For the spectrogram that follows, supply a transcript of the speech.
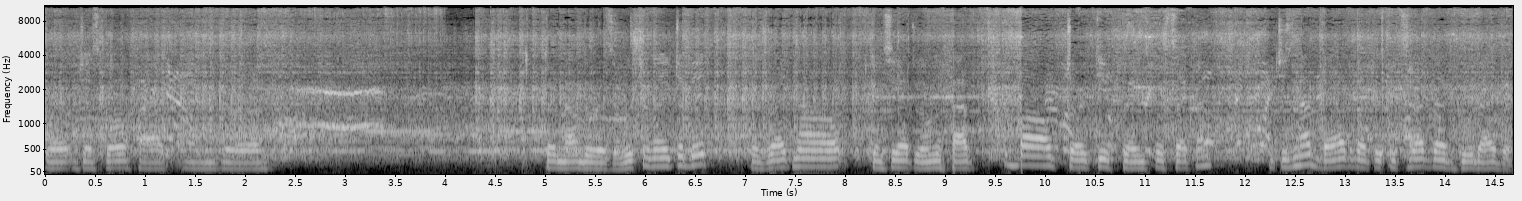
go just go ahead and uh, turn down the resolution a little bit because right now you can see that we only have about 30 frames per second which is not bad but it's not that good either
